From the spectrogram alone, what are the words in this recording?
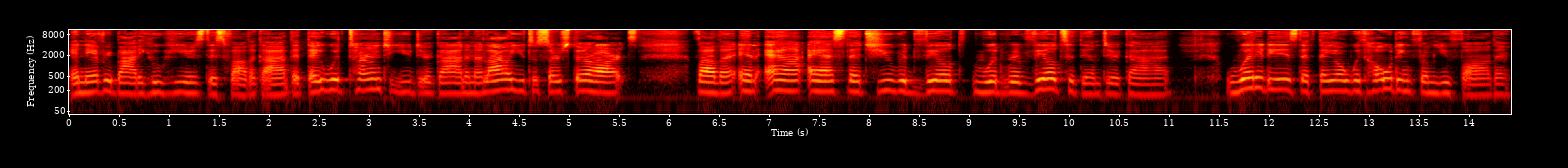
and everybody who hears this, Father God, that they would turn to you, dear God, and allow you to search their hearts, Father, and I ask that you reveal, would reveal to them, dear God, what it is that they are withholding from you, Father,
